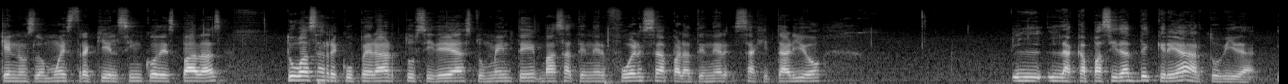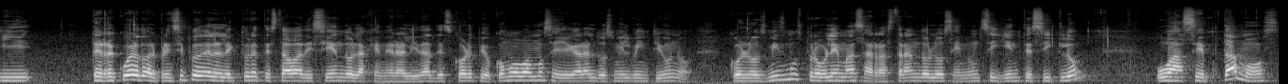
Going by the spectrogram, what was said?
que nos lo muestra aquí el 5 de espadas, Tú vas a recuperar tus ideas, tu mente, vas a tener fuerza para tener Sagitario la capacidad de crear tu vida. Y te recuerdo, al principio de la lectura te estaba diciendo la generalidad de Escorpio, cómo vamos a llegar al 2021 con los mismos problemas arrastrándolos en un siguiente ciclo o aceptamos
